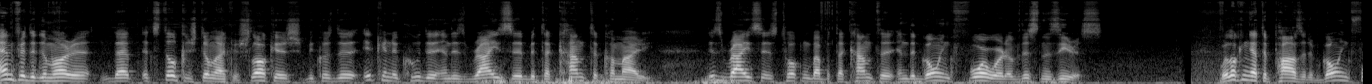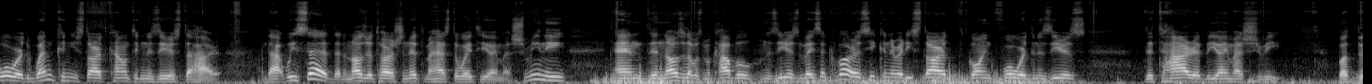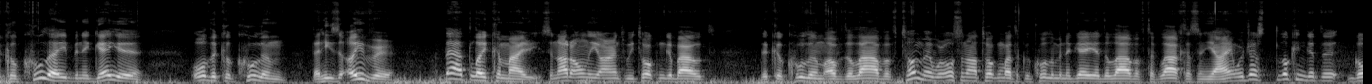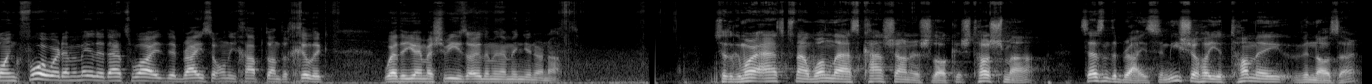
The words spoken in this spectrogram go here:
And for the Gemara, that it still still like a shlokish because the ikir nekuda in this brayse betakanta kamari. This Bryce is talking about Batakanta in the going forward of this Naziris. We're looking at the positive. Going forward, when can you start counting Nazir's Tahar? And that we said that a Nazir Tar Shanitma has to wait to Yom HaShmini, and the Nazir that was Makabal Naziris Beis HaKvaris, he can already start going forward the Nazir's the Tahar B'Yom HaShvi. But the Kalkulei B'Negeya, all the Kalkulim that he's over, that like Kamairi. So not only aren't we talking about the kakulim of the lav of tumah. We're also not talking about the kakulim in Negeya, the lav of taglachas and yain. We're just looking at the going forward, and Mamela, that's why the Braisa only chapped on the chilik, whether Yom Hashvi is oilim in a minion or not. So the Gemara asks now one last kasha on Shlokish. Toshma it says in the Braisa, Misha hoyatome v'nozar.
